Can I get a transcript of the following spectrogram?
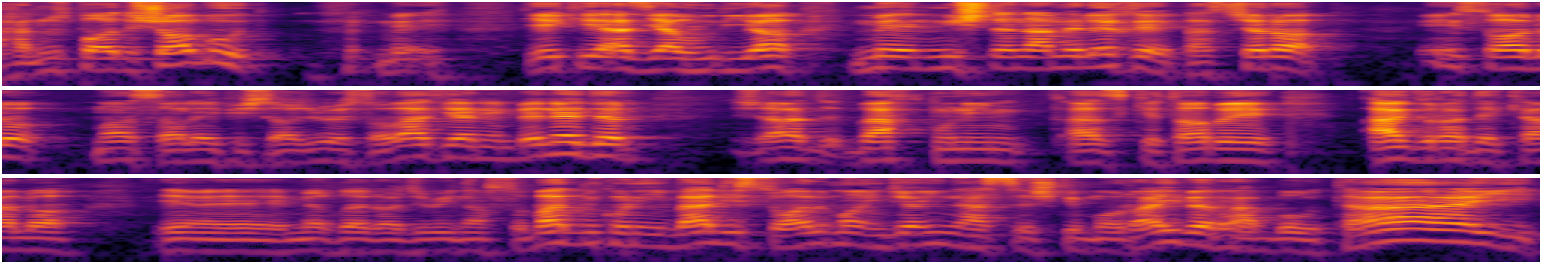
هنوز پادشاه بود. یکی از یهودیا میشتن ملخه پس چرا این سالو ما سالهای پیش راجع صحبت کردیم. به ندر شاید وقت کنیم از کتاب اگرا دکلا مقدار راجع به اینا صحبت می‌کنیم. ولی سوال ما اینجا این هستش که مرای به ربوتای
